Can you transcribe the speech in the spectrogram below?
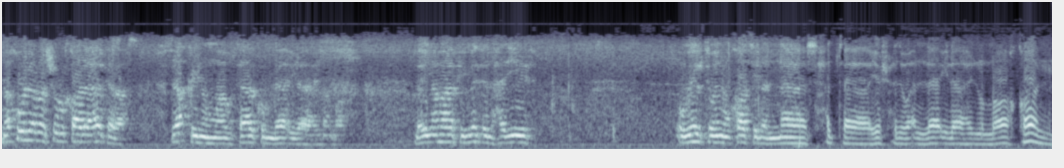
نقول الرسول قال هكذا لقنوا موتاكم لا إله إلا الله. بينما في مثل حديث أمرت أن أقاتل الناس حتى يشهدوا أن لا إله إلا الله قال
